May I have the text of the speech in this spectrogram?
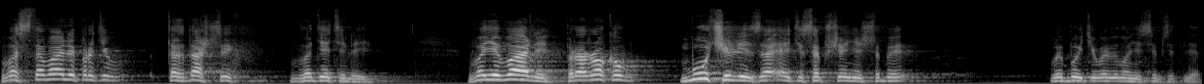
Восставали против тогдашних владетелей. Воевали, пророков мучили за эти сообщения, чтобы вы будете в Вавилоне 70 лет.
